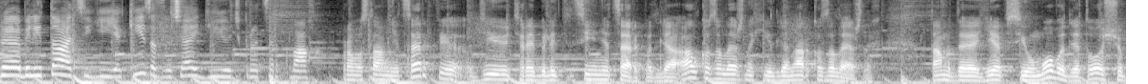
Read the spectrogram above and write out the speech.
реабілітації, які зазвичай діють при церквах. В православній церкві діють реабілітаційні церкви для алкозалежних і для наркозалежних, там, де є всі умови для того, щоб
